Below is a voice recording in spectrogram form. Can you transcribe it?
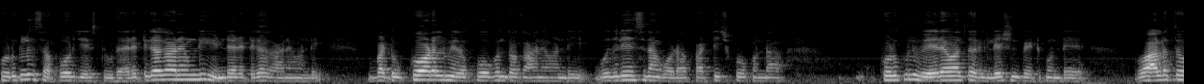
కొడుకులకు సపోర్ట్ చేస్తూ డైరెక్ట్గా కానివ్వండి ఇండైరెక్ట్గా కానివ్వండి బట్ కోడల మీద కోపంతో కానివ్వండి వదిలేసినా కూడా పట్టించుకోకుండా కొడుకులు వేరే వాళ్ళతో రిలేషన్ పెట్టుకుంటే వాళ్ళతో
